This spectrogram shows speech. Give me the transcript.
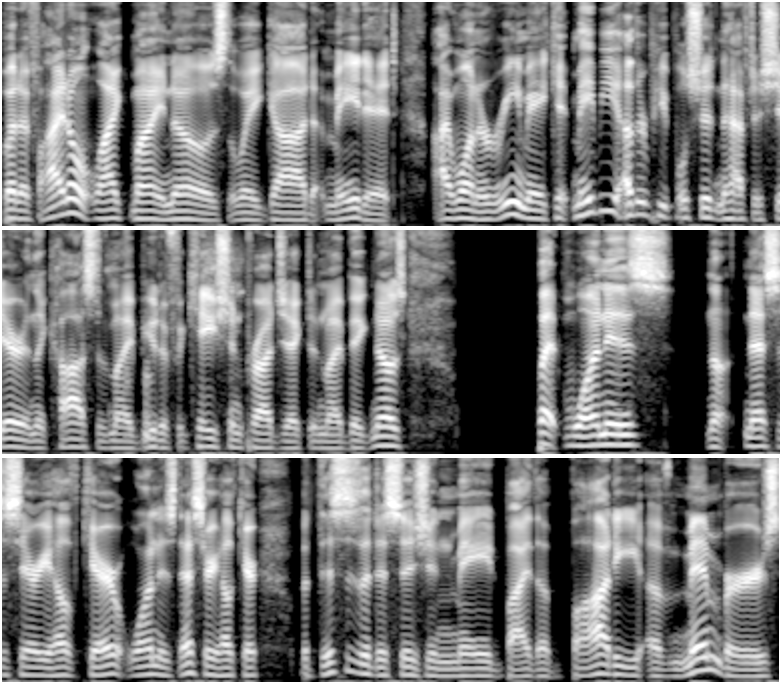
But if I don't like my nose the way God made it, I want to remake it. Maybe other people shouldn't have to share in the cost of my beautification project and my big nose. But one is not necessary health care. One is necessary health care, but this is a decision made by the body of members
